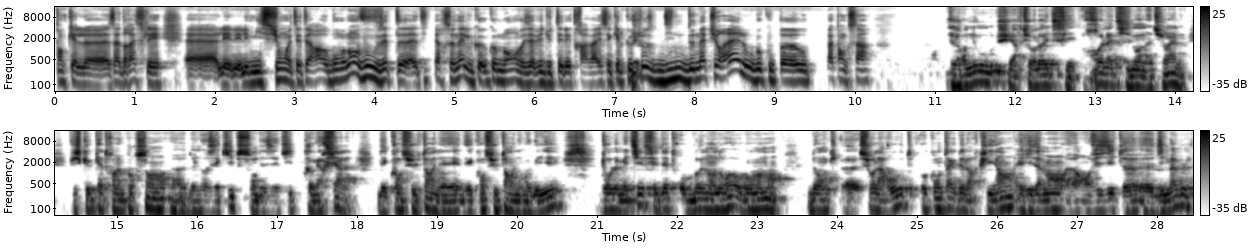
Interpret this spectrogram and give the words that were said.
tant qu'elles adressent les, euh, les, les, missions, etc. Au bon moment. Vous, vous êtes à titre personnel comment? Vis-à-vis du télétravail C'est quelque chose de naturel ou beaucoup pas, ou pas tant que ça? Alors nous, chez Arthur Lloyd, c'est relativement naturel puisque 80% euh, de nos équipes sont des équipes commerciales, des consultants et des, consultants en immobilier, dont le métier c'est d'être au bon endroit au bon moment. Donc euh, sur la route, au contact de leurs clients, évidemment euh, en visite d'immeubles.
